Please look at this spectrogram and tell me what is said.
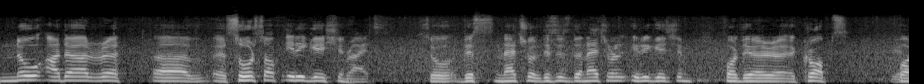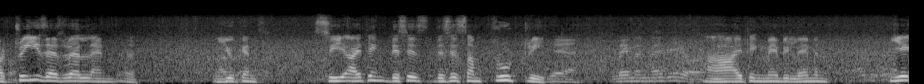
no other uh, uh, source of irrigation. Right. So this natural, this is the natural irrigation for their uh, crops, for trees as well, and uh, you can see. I think this is this is some fruit tree. Yeah. Lemon maybe or Uh, I think maybe lemon. ये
